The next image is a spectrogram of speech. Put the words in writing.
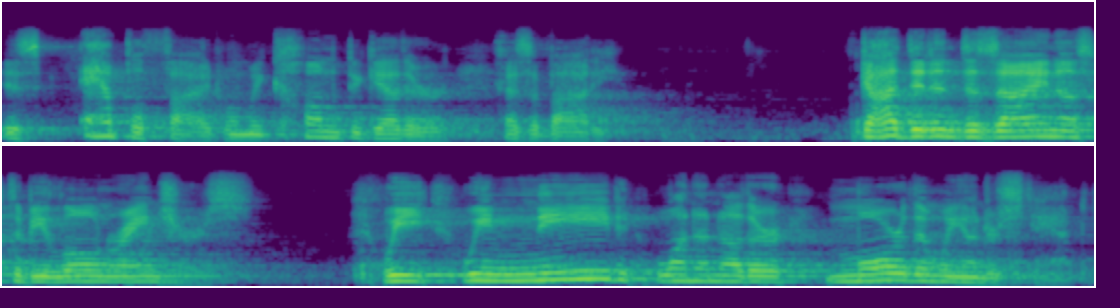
is amplified when we come together as a body. God didn't design us to be lone rangers. We, we need one another more than we understand.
